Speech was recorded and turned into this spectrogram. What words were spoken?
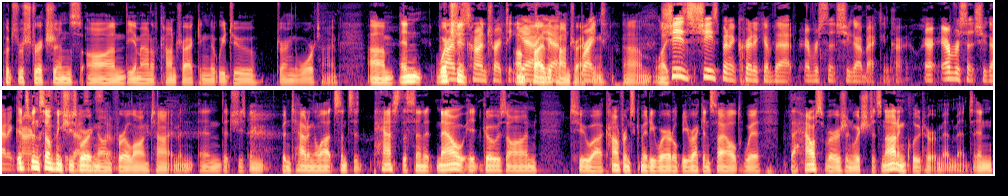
puts restrictions on the amount of contracting that we do during the wartime, um, and what Private she's contracting. on Yeah, private yeah, contracting, right. um, like she's she's been a critic of that ever since she got back in con- e- ever since she got in. it's been something she's working on for a long time, and, and that she's been been touting a lot since it passed the Senate. Now it goes on to a conference committee where it'll be reconciled with the House version, which does not include her amendment. And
